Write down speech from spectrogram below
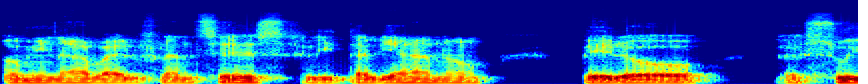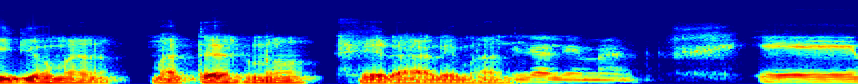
dominaba el francés, el italiano, pero eh, su idioma materno era alemán. El alemán. Eh,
